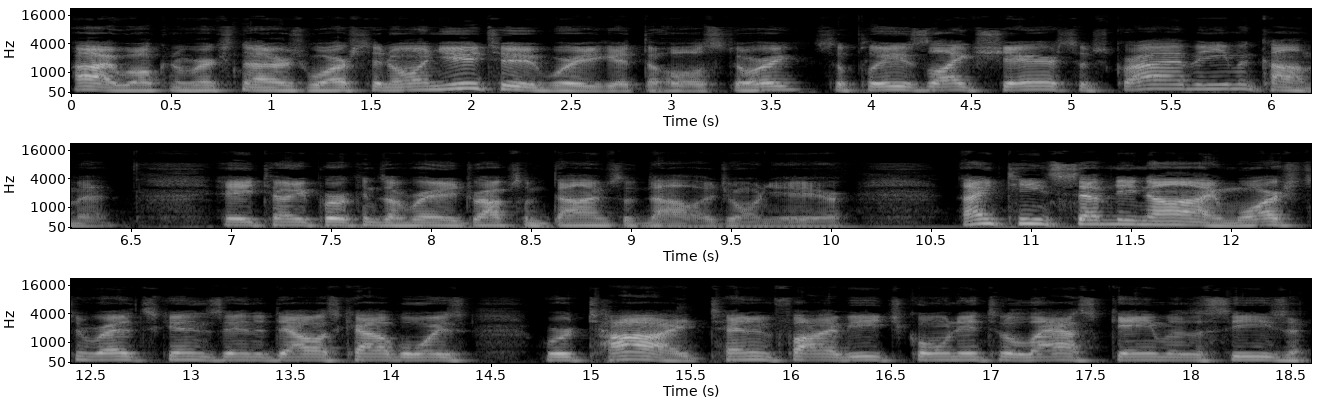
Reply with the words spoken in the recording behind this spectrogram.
Hi, welcome to Rick Snider's Washington on YouTube, where you get the whole story. So please like, share, subscribe, and even comment. Hey, Tony Perkins, I'm ready to drop some dimes of knowledge on you here. 1979, Washington Redskins and the Dallas Cowboys were tied 10 and 5 each going into the last game of the season.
